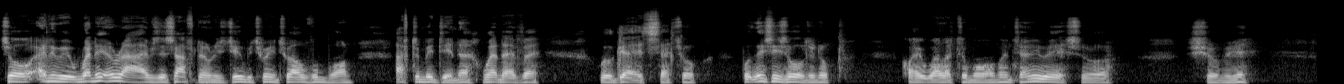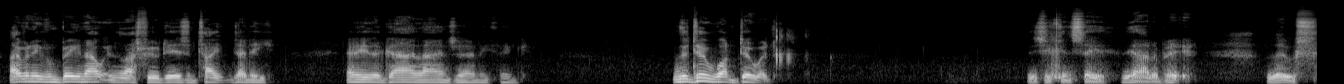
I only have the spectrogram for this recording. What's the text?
so anyway, when it arrives this afternoon, it's due between 12 and 1, after my dinner, whenever we'll get it set up. But this is holding up quite well at the moment anyway, so show me. I haven't even been out in the last few days and tightened any any of the guidelines or anything. They do want doing. As you can see, they are a bit loose.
